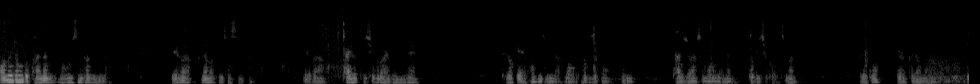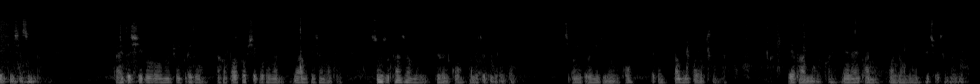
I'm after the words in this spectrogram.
어느 정도 반은 먹을 생각입니다. 내가 그나마 괜찮습니다. 내가 다이어트식으로 알고 있는데 그렇게 허기집니다. 먹어도 허기지고 좀 단순해서 먹으면 더 미칠 것 같지만 그래도 제가 그나마 이게 괜찮습니다. 다이어트식으로는 좀 그래도 약간 벌크업식으로는 그나마 괜찮은 것 같아요. 순수 탄수화물이 들어있고 단백질도 들어있고 지방이 들어있는지 모르고 하여튼 당분 거의 없습니다. 얘 반 먹을 거예요. 얘네 반 어느 정도는 해줄 생각입니다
